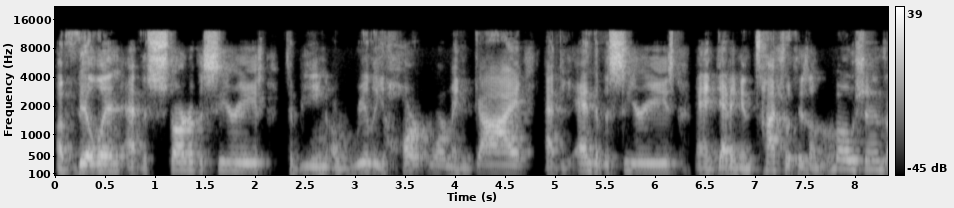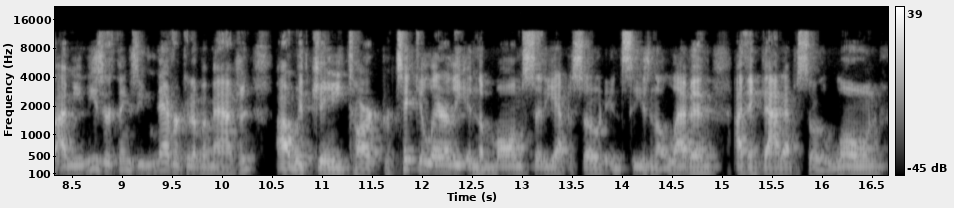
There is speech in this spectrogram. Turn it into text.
a villain at the start of the series to being a really heartwarming guy at the end of the series and getting in touch with his emotions. I mean, these are things you never could have imagined uh, with Jamie Tartt, particularly in the Mom City episode in season 11. I think that episode alone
